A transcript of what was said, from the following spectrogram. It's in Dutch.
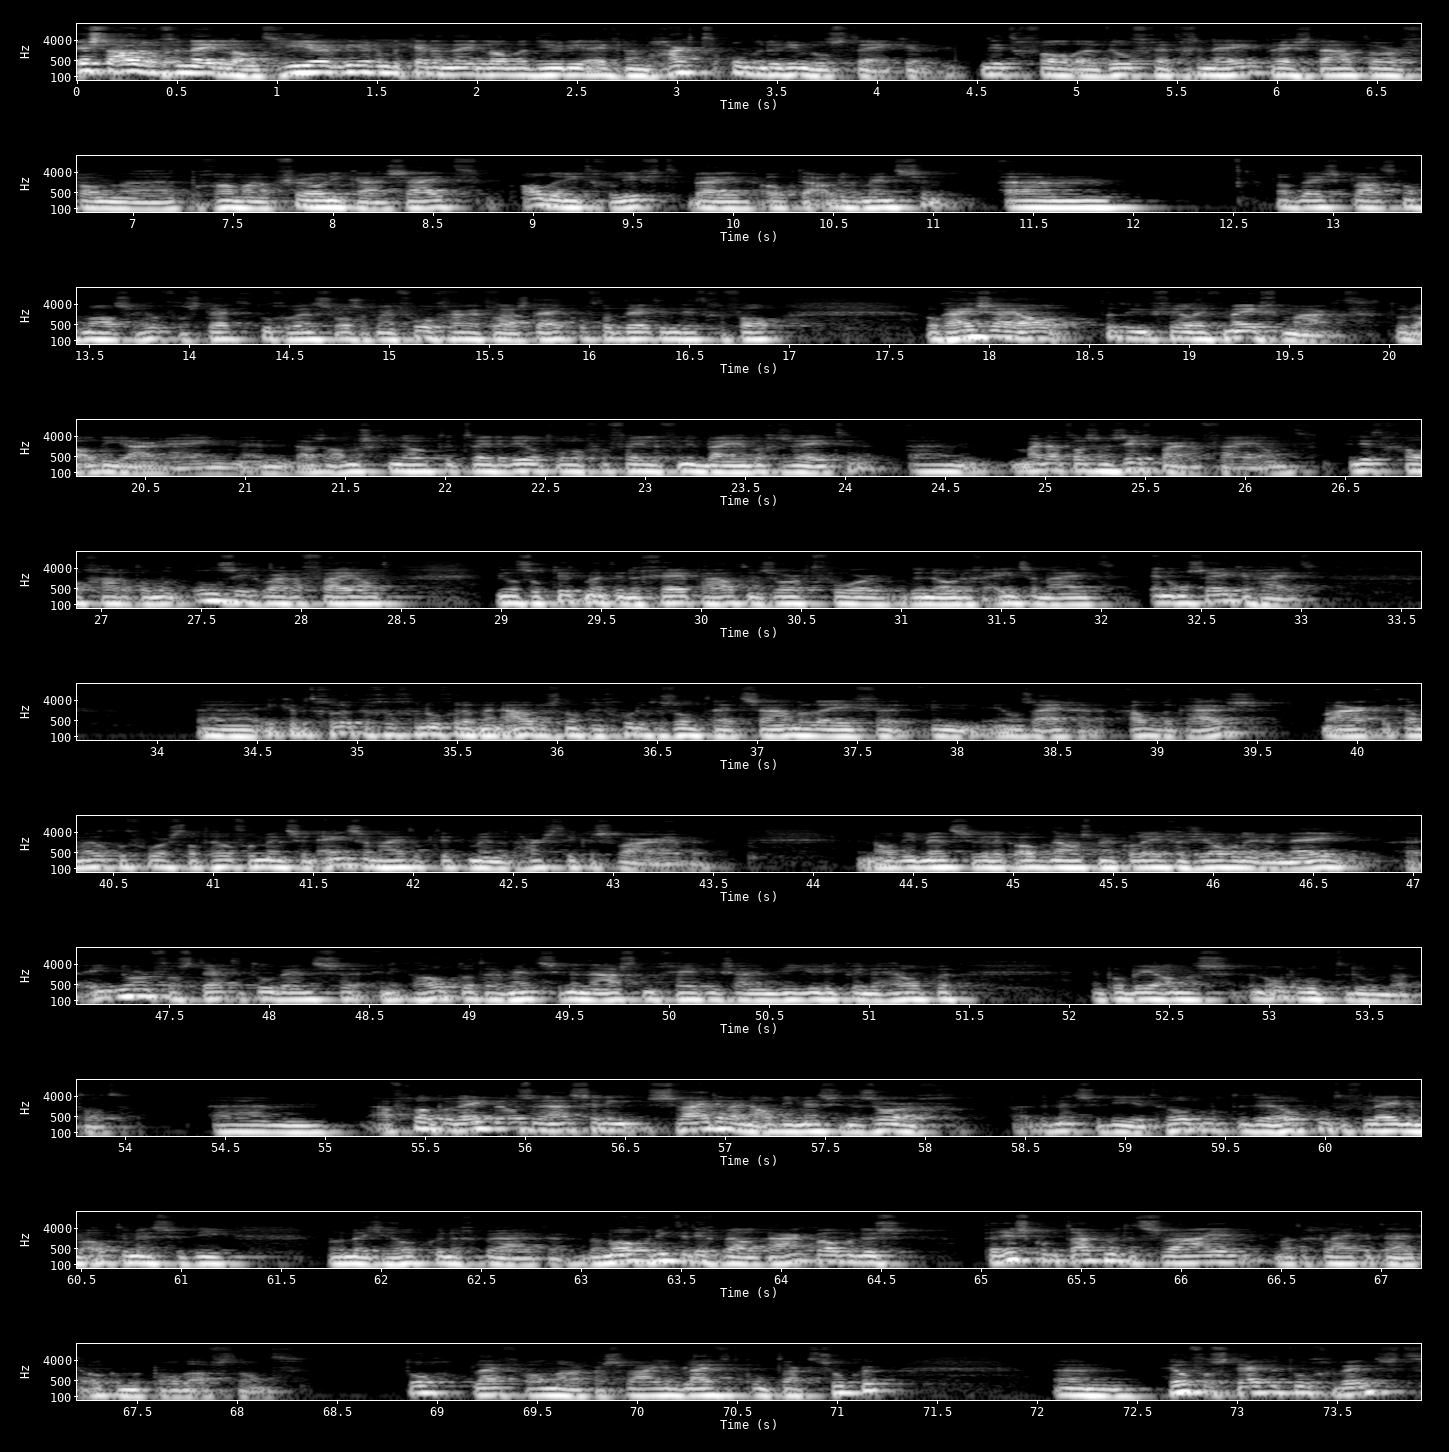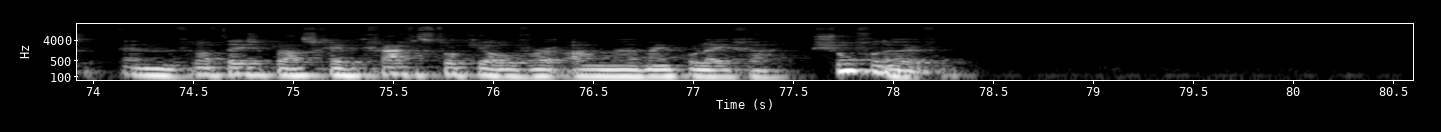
Beste ouderen van Nederland, hier weer een bekende Nederlander die jullie even een hart onder de riem wil steken. In dit geval uh, Wilfred Gené, presentator van uh, het programma Veronica Zijt, al niet geliefd bij ook de oudere mensen. Um, vanaf deze plaats nogmaals heel veel sterkte toegewenst, zoals ook mijn voorganger Klaas Dijkhoff dat deed in dit geval. Ook hij zei al dat u veel heeft meegemaakt door al die jaren heen. En daar zal misschien ook de Tweede Wereldoorlog voor velen van u bij hebben gezeten. Um, maar dat was een zichtbare vijand. In dit geval gaat het om een onzichtbare vijand die ons op dit moment in de greep houdt en zorgt voor de nodige eenzaamheid en onzekerheid. Uh, ik heb het gelukkige genoegen dat mijn ouders nog in goede gezondheid samenleven in, in ons eigen ouderlijk huis. Maar ik kan me heel goed voorstellen dat heel veel mensen in eenzaamheid op dit moment het hartstikke zwaar hebben. En al die mensen wil ik ook namens mijn collega's Johan en René uh, enorm veel sterkte toewensen. En ik hoop dat er mensen in de naaste omgeving zijn die jullie kunnen helpen. En probeer anders een oproep te doen dat tot. Um, afgelopen week bij ons in uitzending zwaaiden wij naar al die mensen in de zorg eh, de mensen die het hulp de hulp moeten verlenen, maar ook de mensen die wel een beetje hulp kunnen gebruiken. We mogen niet te dicht bij elkaar komen, dus er is contact met het zwaaien, maar tegelijkertijd ook een bepaalde afstand. Toch, blijf vooral naar elkaar zwaaien, blijf het contact zoeken. Um, heel veel sterkte toegewenst en vanaf deze plaats geef ik graag het stokje over aan uh, mijn collega John van de Heuvel.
